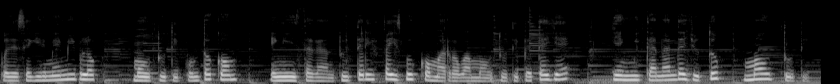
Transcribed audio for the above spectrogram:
Puedes seguirme en mi blog motuti.com, en Instagram, Twitter y Facebook como arroba y en mi canal de YouTube Mode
